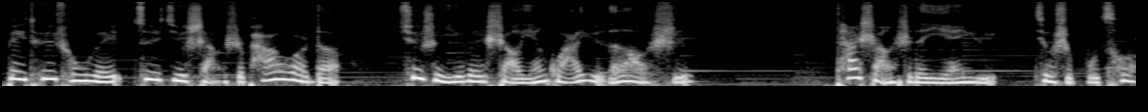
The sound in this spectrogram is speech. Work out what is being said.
被推崇为最具赏识 power 的，却是一位少言寡语的老师。他赏识的言语就是不错，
